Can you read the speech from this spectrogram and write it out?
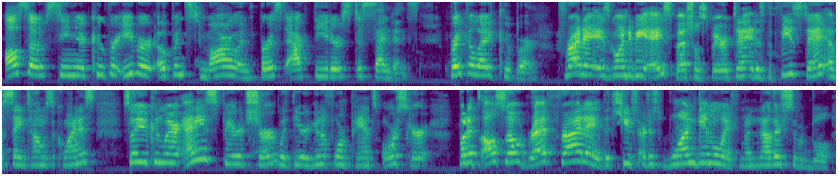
Also, senior Cooper Ebert opens tomorrow in First Act Theater's Descendants. Break a leg, Cooper. Friday is going to be a special spirit day. It is the feast day of St. Thomas Aquinas, so you can wear any spirit shirt with your uniform pants or skirt, but it's also Red Friday. The Chiefs are just one game away from another Super Bowl,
